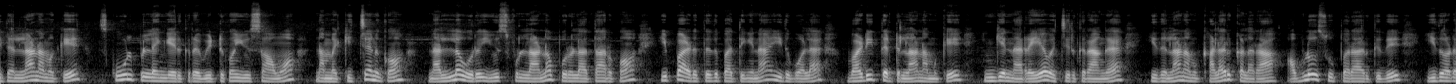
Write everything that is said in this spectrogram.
இதெல்லாம் நமக்கு ஸ்கூல் பிள்ளைங்க இருக்கிற வீட்டுக்கும் யூஸ் ஆகும். நம்ம கிச்சனுக்கும் நல்ல ஒரு யூஸ்ஃபுல்லான பொருளாக தான் இருக்கும். இப்போ அடுத்தது பார்த்திங்கன்னா இது போல் வடித்தட்டுலாம் நமக்கு இங்கே நிறைய வச்சுருக்குறாங்க. இதெல்லாம் நமக்கு கலர் கலராக அவ்வளோ சூப்பராக இருக்குது. இதோட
